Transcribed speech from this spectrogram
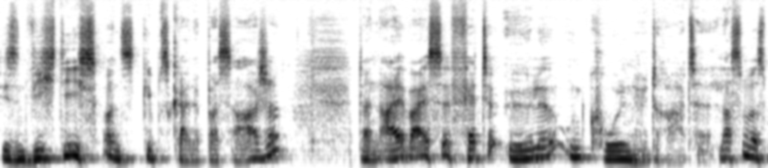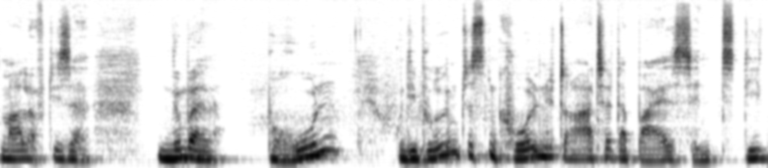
Die sind wichtig, sonst gibt es keine Passage. Dann Eiweiße, Fette, Öle und Kohlenhydrate. Lassen wir es mal auf dieser Nummer beruhen. Und die berühmtesten Kohlenhydrate dabei sind die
